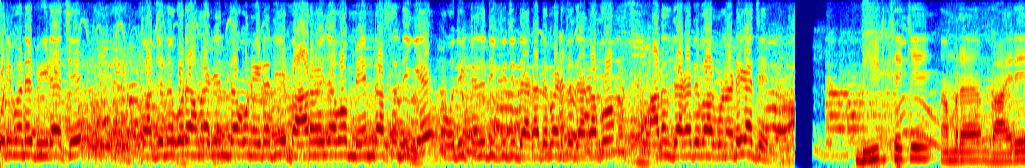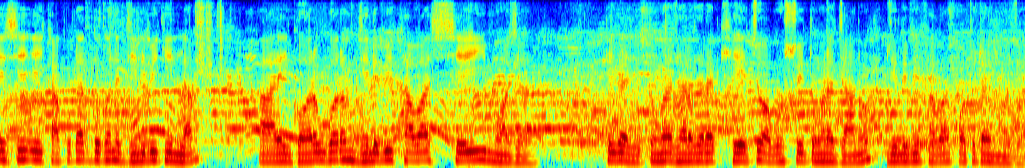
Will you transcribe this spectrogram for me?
পরিমাণে ভিড় আছে। তার জন্য করে আমরা কিন্তু এখন এটা দিয়ে বার হয়ে যাব মেন রাস্তা দিকে। ওদিকটা যদি কিছু দেখাতে পারি তো দেখাবো। আনন্দ দেখাতে পারব না ঠিক আছে? ভিড় থেকে আমরা বাইরে এসে এই কাকুটার দোকানে জিলিপি কিনলাম। আর এই গরম গরম জিলিপি খাওয়া সেই মজা। ঠিক আছে তোমরা যারা যারা খেয়েছো অবশ্যই তোমরা জানো জিলিপি খাওয়া কতটাই মজা।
